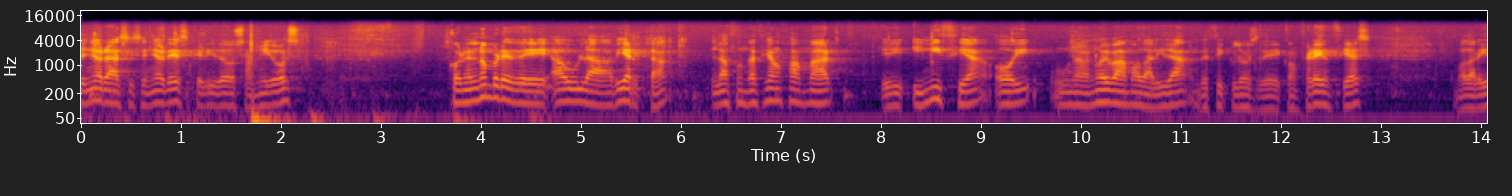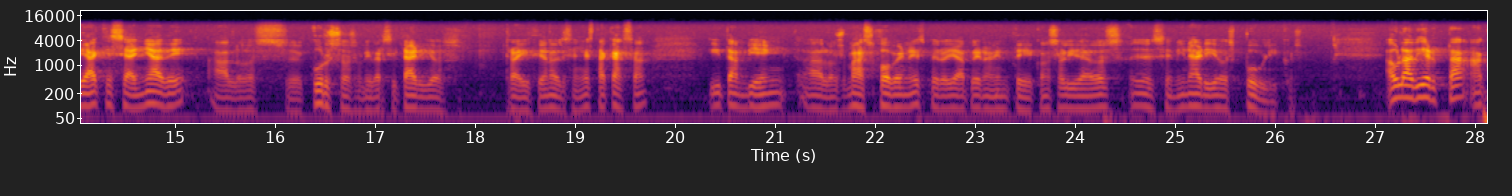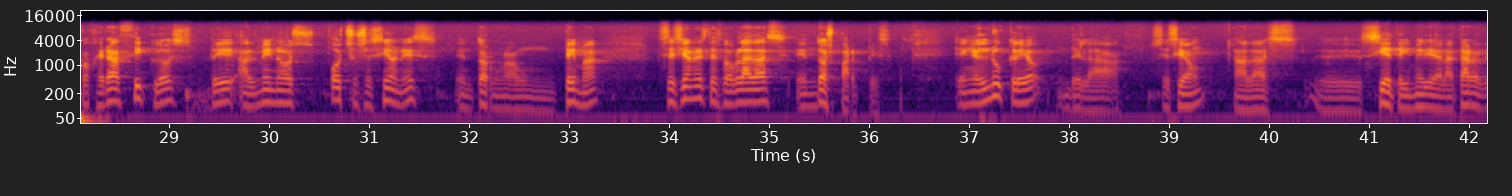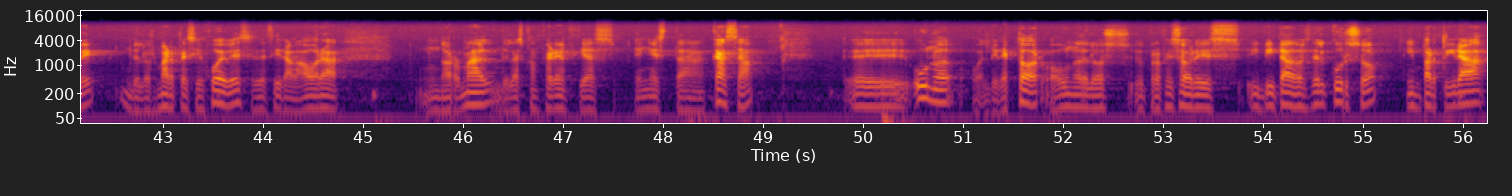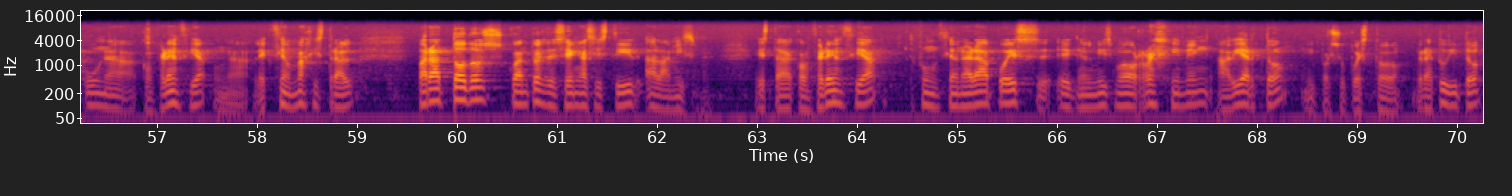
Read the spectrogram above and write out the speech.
Señoras y señores, queridos amigos, con el nombre de Aula Abierta, la Fundación Juan Mar inicia hoy una nueva modalidad de ciclos de conferencias, modalidad que se añade a los eh, cursos universitarios tradicionales en esta casa y también a los más jóvenes, pero ya plenamente consolidados, eh, seminarios públicos. Aula Abierta acogerá ciclos de al menos ocho sesiones en torno a un tema, sesiones desdobladas en dos partes. En el núcleo de la sesión, a las eh, siete y media de la tarde de los martes y jueves, es decir, a la hora normal de las conferencias en esta casa, eh, uno, o el director, o uno de los profesores invitados del curso, impartirá una conferencia, una lección magistral para todos cuantos deseen asistir a la misma. Esta conferencia funcionará pues en el mismo régimen abierto y por supuesto gratuito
